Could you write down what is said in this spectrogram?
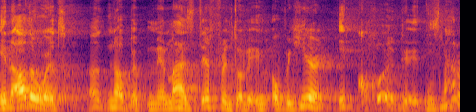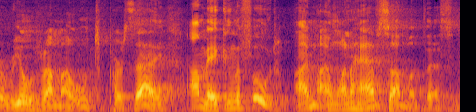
In other words, oh, no, but mirma is different over, over here. It could. It, there's not a real ramaut per se. I'm making the food. I might want to have some of this.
